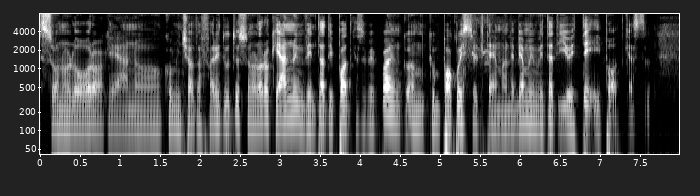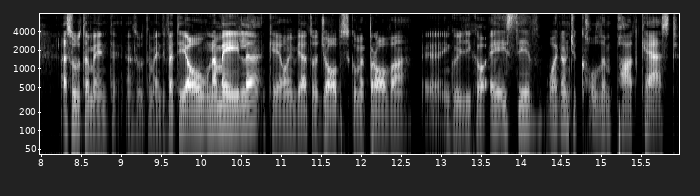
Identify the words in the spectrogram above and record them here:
sono loro che hanno cominciato a fare tutto e sono loro che hanno inventato i podcast. Perché poi anche un po' questo è il tema. Li abbiamo inventati io e te i podcast. Assolutamente, assolutamente. Infatti ho una mail che ho inviato a Jobs come prova eh, in cui gli dico Hey Steve, why don't you call them podcast?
